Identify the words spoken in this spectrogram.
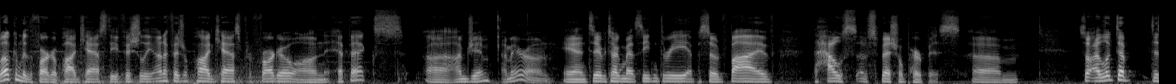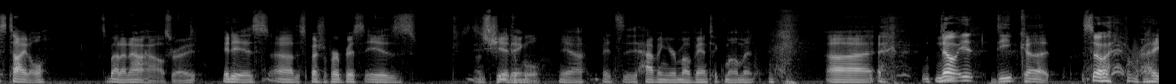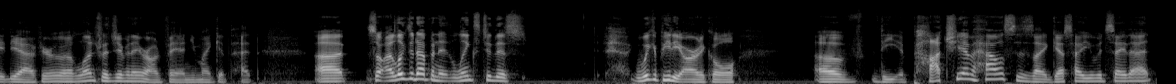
Welcome to the Fargo Podcast, the officially unofficial podcast for Fargo on FX. Uh, I'm Jim, I'm Aaron. and today we're talking about season three, episode five, "The House of Special Purpose." Um, so I looked up this title. It's about an outhouse, right? It is uh, the special purpose is shitting. Yeah, it's having your Movantic moment. Uh, no, it Deep cut. So right, yeah. If you're a lunch with Jim and Aaron fan, you might get that. Uh, so I looked it up, and it links to this Wikipedia article of the Ipatiev House, is I guess how you would say that,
